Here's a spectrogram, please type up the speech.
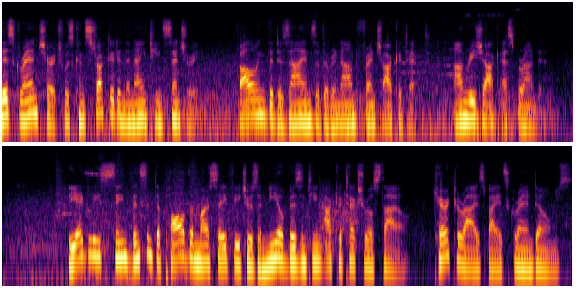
This grand church was constructed in the 19th century, following the designs of the renowned French architect, Henri Jacques Espérandieu. The Église Saint Vincent de Paul de Marseille features a Neo Byzantine architectural style, characterized by its grand domes,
